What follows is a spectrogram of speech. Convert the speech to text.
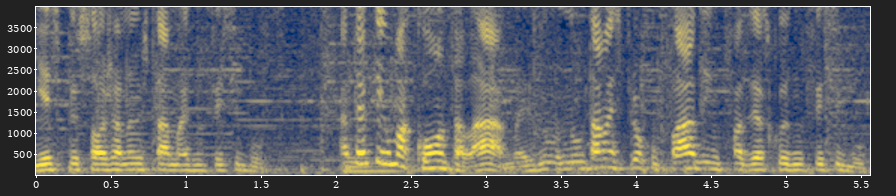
E esse pessoal já não está mais no Facebook. Até tem uma conta lá, mas não, não tá mais preocupado em fazer as coisas no Facebook.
